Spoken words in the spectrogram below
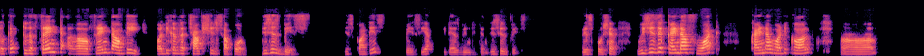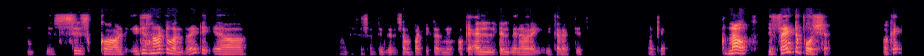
okay, to the front uh, front of the call the chock shield support. This is base. This part is base. Yeah, it has been written. This is base. Base portion, which is a kind of what kind of what you call uh, this is called it is not one right? Uh, this is something there is some particular name. Okay i'll tell whenever i recollect this. Okay. Now the front portion. Okay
